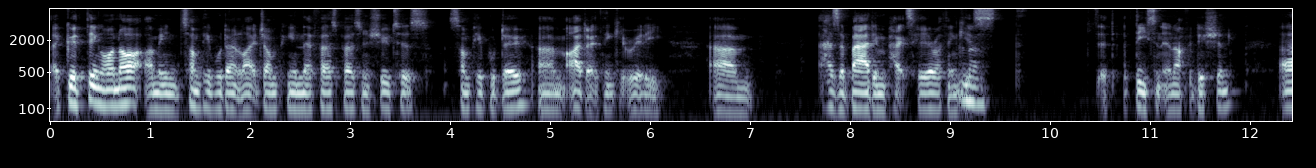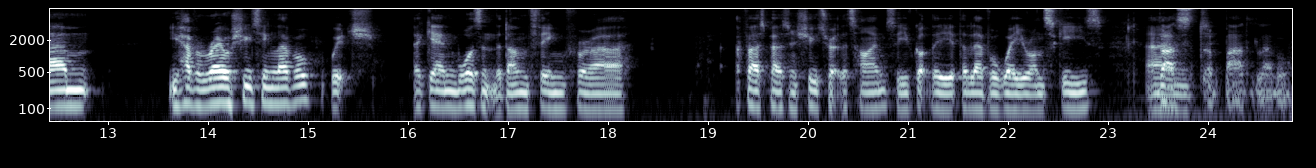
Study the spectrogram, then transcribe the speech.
a good thing or not, I mean, some people don't like jumping in their first-person shooters. Some people do. Um, I don't think it really um, has a bad impact here. I think it's a decent enough addition. Um, you have a rail shooting level, which again wasn't the done thing for a, a first-person shooter at the time. So you've got the the level where you're on skis. That's a bad level.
